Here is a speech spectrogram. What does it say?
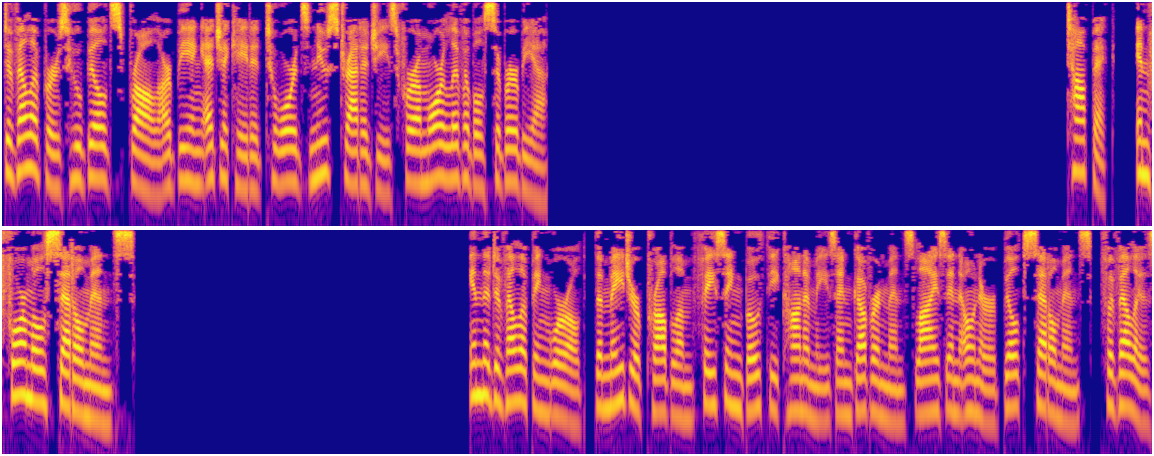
Developers who build sprawl are being educated towards new strategies for a more livable suburbia. Informal settlements In the developing world, the major problem facing both economies and governments lies in owner-built settlements, favelas,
